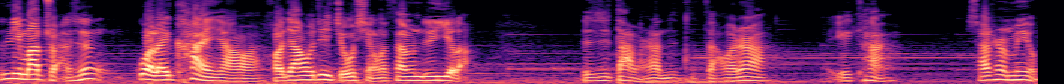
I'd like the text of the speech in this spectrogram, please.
立马转身过来看一下吧。好家伙，这酒醒了三分之一了。这这大晚上的咋回事啊？一看，啥事儿没有，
